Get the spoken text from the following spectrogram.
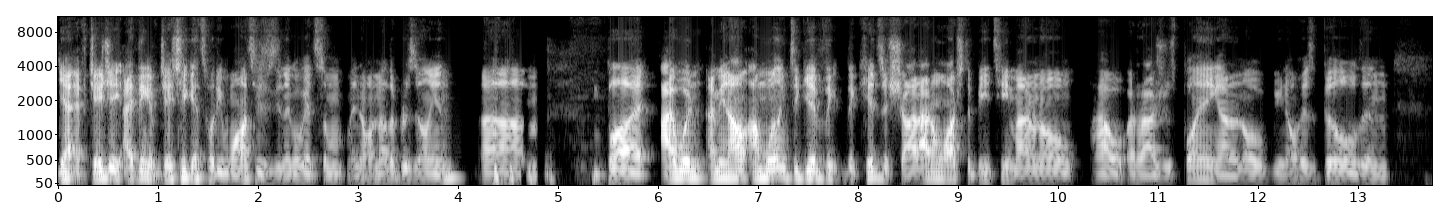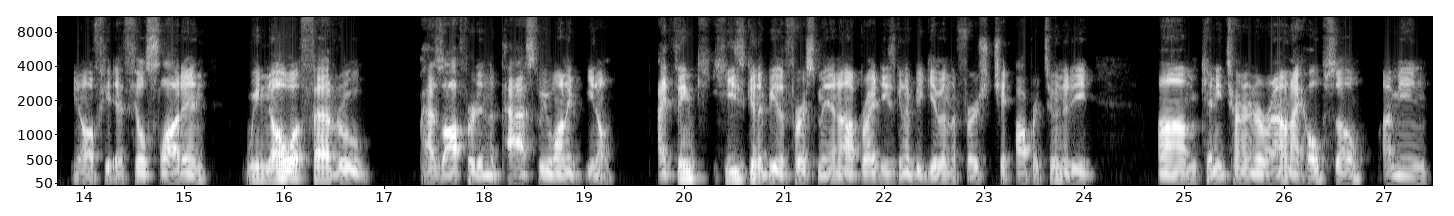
yeah, if JJ, I think if JJ gets what he wants, he's to go get some, you know, another Brazilian. Um, but I wouldn't. I mean, i am willing to give the, the kids a shot. I don't watch the B team. I don't know how Araújo's playing. I don't know, you know, his build and you know if he, if he'll slot in. We know what Ferro has offered in the past. We want to, you know, I think he's going to be the first man up, right? He's going to be given the first ch- opportunity. Um, can he turn it around? I hope so. I mean,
